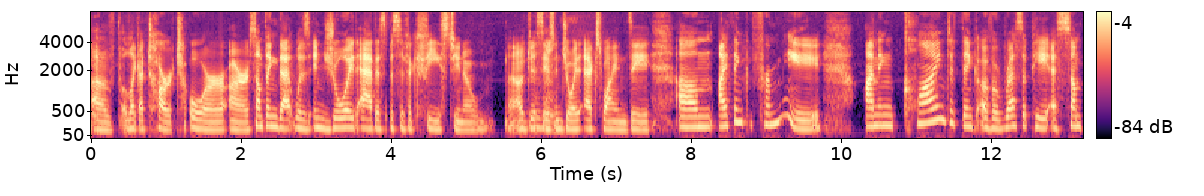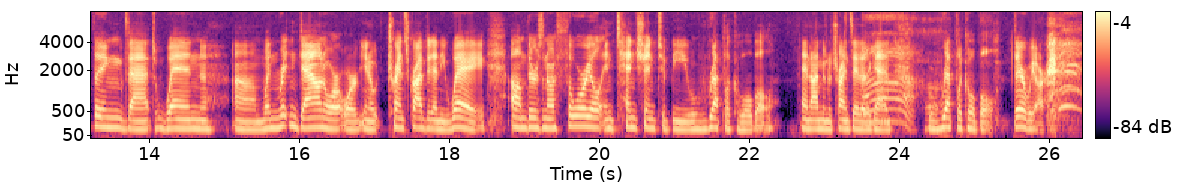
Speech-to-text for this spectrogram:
of like a tart or or something that was enjoyed at a specific feast you know odysseus enjoyed x y and z um i think for me i'm inclined to think of a recipe as something that when um, when written down or, or you know transcribed in any way, um, there's an authorial intention to be replicable. And I'm going to try and say that again. Ah. Replicable. There we are.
